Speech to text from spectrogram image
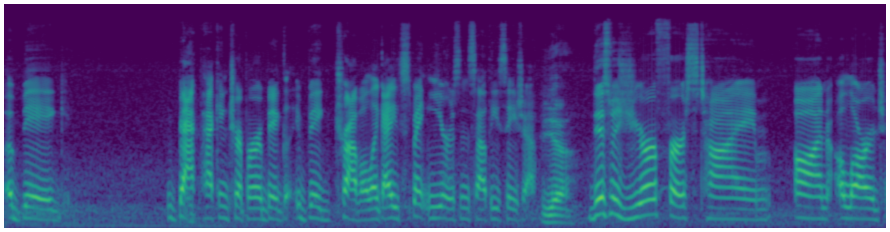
a big backpacking trip or a big big travel. Like I spent years in Southeast Asia. Yeah. This was your first time on a large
